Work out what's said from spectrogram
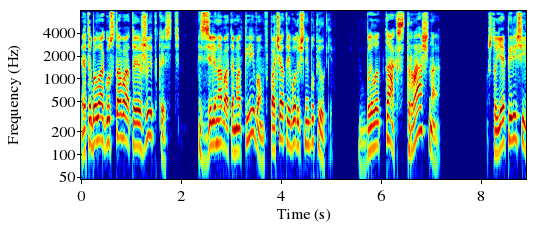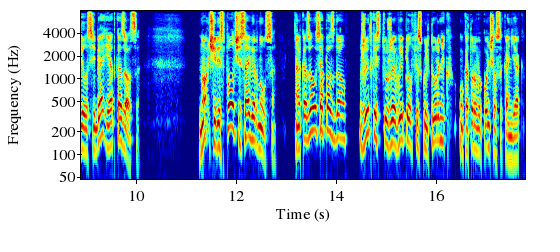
Это была густоватая жидкость с зеленоватым отливом в початой водочной бутылке. Было так страшно, что я пересилил себя и отказался. Но через полчаса вернулся. Оказалось, опоздал. Жидкость уже выпил физкультурник, у которого кончился коньяк.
